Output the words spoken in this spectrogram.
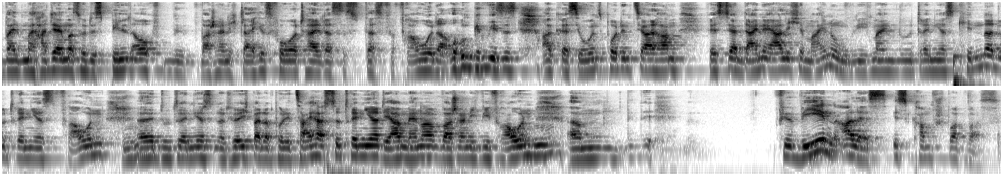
weil man hat ja immer so das Bild auch, wahrscheinlich gleiches Vorurteil, dass es, dass Frauen da auch ein gewisses Aggressionspotenzial haben. Christian, deine ehrliche Meinung? Ich meine, du trainierst Kinder, du trainierst Frauen, äh, du trainierst natürlich bei der Polizei hast du trainiert, ja, Männer wahrscheinlich wie Frauen. Ähm, für wen alles ist Kampfsport was?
